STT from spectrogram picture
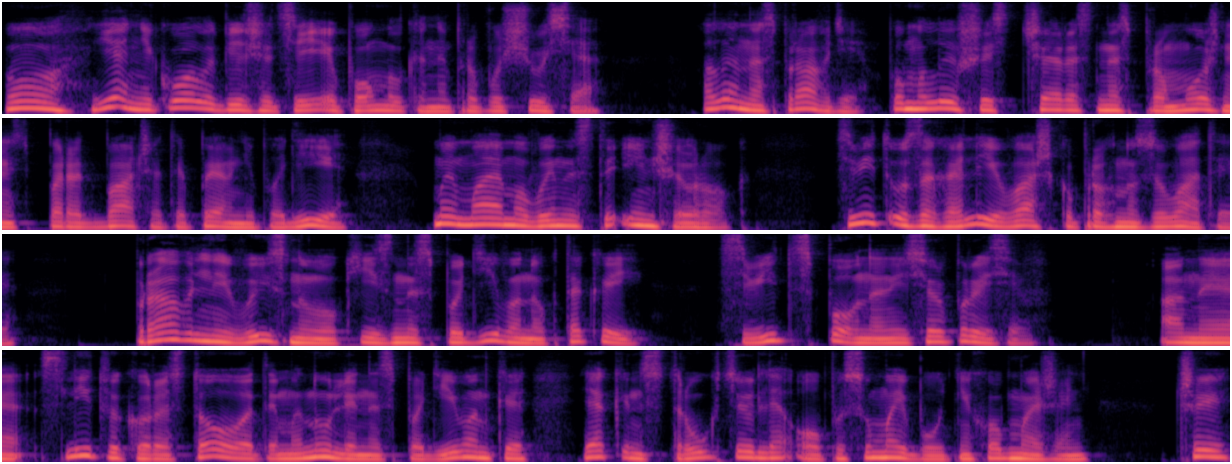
О, я ніколи більше цієї помилки не пропущуся. Але насправді, помилившись через неспроможність передбачити певні події, ми маємо винести інший урок. Світ узагалі важко прогнозувати. Правильний висновок із несподіванок такий світ сповнений сюрпризів, а не слід використовувати минулі несподіванки як інструкцію для опису майбутніх обмежень, чи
